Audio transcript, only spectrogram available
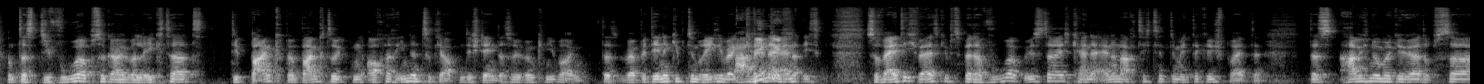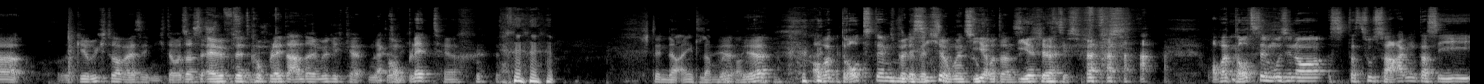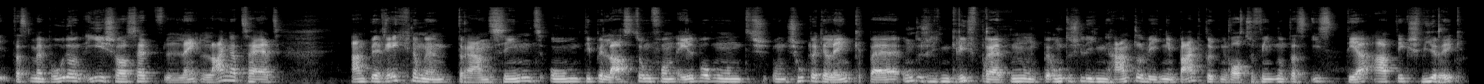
Und dass die WUAP sogar überlegt hat, die Bank beim Bankdrücken auch nach innen zu klappen, die Ständer, so wie beim Kniebeugen. Das, weil bei denen gibt es im Regelwerk Ah, keine, einer, ist, soweit ich weiß, gibt es bei der WUAP Österreich keine 81 cm Griffbreite. Das habe ich nur mal gehört, ob es äh, Gerücht war, weiß ich nicht. Aber das eröffnet komplett andere Möglichkeiten. Ja, natürlich. komplett, ja. Stände einklappen Ja, ja. Aber trotzdem. Bei den Sicherungen super ja, dann ja, sicher. Aber trotzdem muss ich noch dazu sagen, dass ich, dass mein Bruder und ich schon seit langer Zeit an Berechnungen dran sind, um die Belastung von Ellbogen und, und Schultergelenk bei unterschiedlichen Griffbreiten und bei unterschiedlichen Handelwegen im Bankdrücken rauszufinden. Und das ist derartig schwierig,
